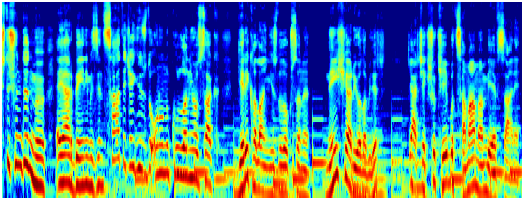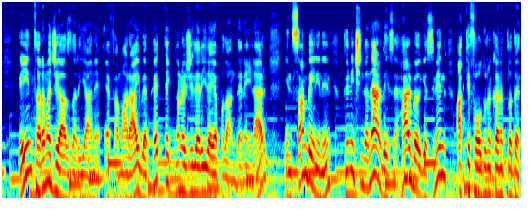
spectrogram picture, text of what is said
Hiç düşündün mü eğer beynimizin sadece %10'unu kullanıyorsak geri kalan %90'ı ne işe yarıyor olabilir? Gerçek şu ki bu tamamen bir efsane. Beyin tarama cihazları yani fMRI ve PET teknolojileriyle yapılan deneyler insan beyninin gün içinde neredeyse her bölgesinin aktif olduğunu kanıtladı.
